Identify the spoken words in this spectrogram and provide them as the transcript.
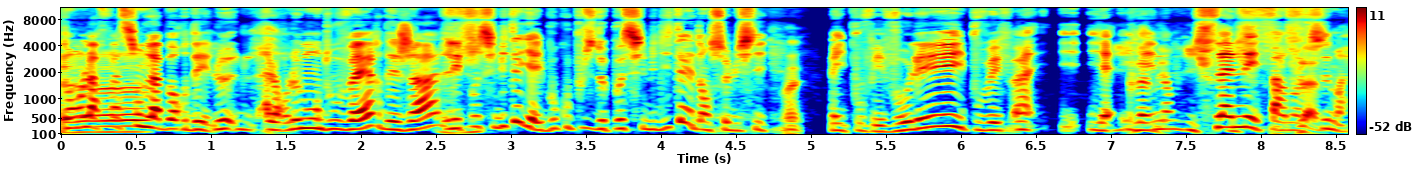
Dans la Euh, façon de l'aborder. Le- alors le monde ouvert déjà, les possibilités, il y avait beaucoup plus de possibilités dans celui-ci. Ouais. Mais il pouvait voler, il pouvait, enfin, il y a, il Planer. énorme- Il planer, il pardon, excusez-moi,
